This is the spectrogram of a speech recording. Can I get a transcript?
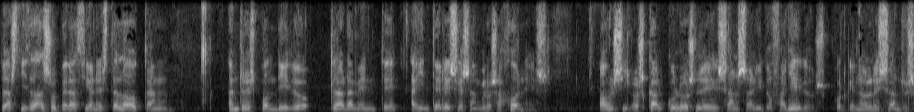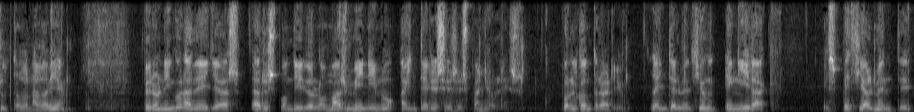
las citadas operaciones de la OTAN han respondido claramente a intereses anglosajones, aun si los cálculos les han salido fallidos, porque no les han resultado nada bien. Pero ninguna de ellas ha respondido en lo más mínimo a intereses españoles. Por el contrario, la intervención en Irak, especialmente,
